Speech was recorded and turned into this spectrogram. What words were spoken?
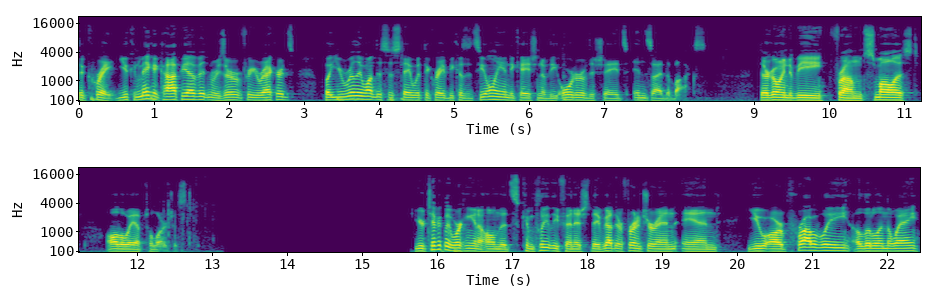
the crate. You can make a copy of it and reserve it for your records, but you really want this to stay with the crate because it's the only indication of the order of the shades inside the box. They're going to be from smallest all the way up to largest. You're typically working in a home that's completely finished. They've got their furniture in and you are probably a little in the way.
